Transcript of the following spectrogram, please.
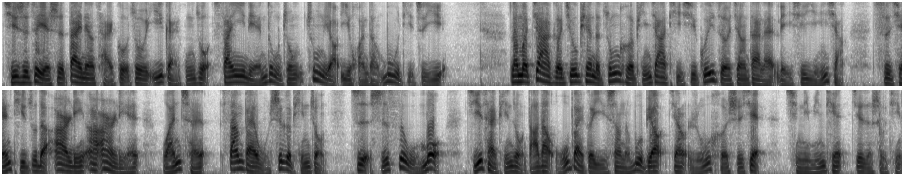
其实，这也是带量采购作为医改工作三一联动中重要一环的目的之一。那么，价格纠偏的综合评价体系规则将带来哪些影响？此前提出的二零二二年完成三百五十个品种至“十四五”末集采品种达到五百个以上的目标将如何实现？请你明天接着收听。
